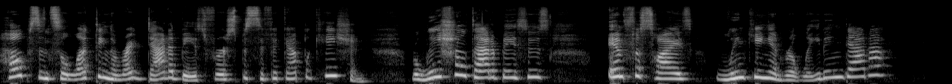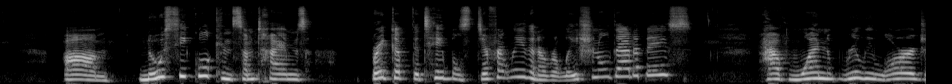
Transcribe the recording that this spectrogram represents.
helps in selecting the right database for a specific application. Relational databases emphasize linking and relating data. Um, NoSQL can sometimes break up the tables differently than a relational database, have one really large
